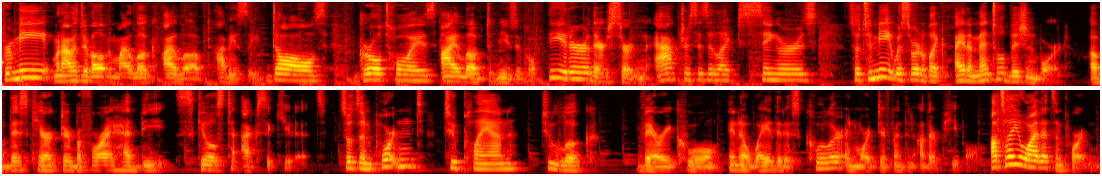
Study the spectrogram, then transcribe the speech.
For me, when I was developing my look, I loved obviously dolls, girl toys, I loved musical theater, there's certain actresses I liked, singers. So to me, it was sort of like I had a mental vision board of this character before I had the skills to execute it. So it's important to plan to look very cool in a way that is cooler and more different than other people. I'll tell you why that's important.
